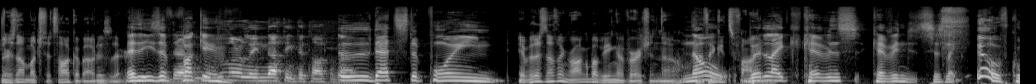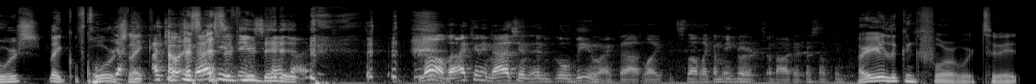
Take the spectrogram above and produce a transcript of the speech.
There's not much to talk about, is there? And he's a There's fucking. literally nothing to talk about. Uh, that's the point. Yeah, but there's nothing wrong about being a virgin, though. No, I think it's fine. but like Kevin's, Kevin says like, yeah, of course, like of course, Yeah, I like can, I can oh, as, imagine as if you did can't it. I? no, but I can imagine it will be like that. Like it's not like I'm ignorant about it or something. Are you looking forward to it?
